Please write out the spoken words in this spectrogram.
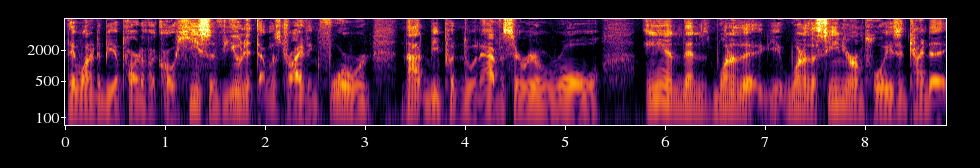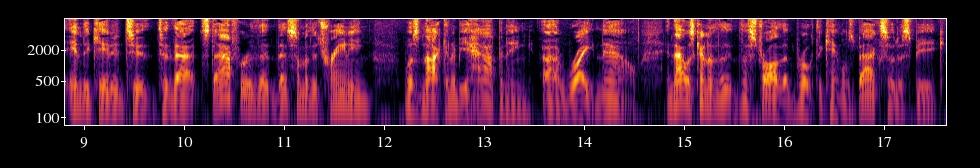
They wanted to be a part of a cohesive unit that was driving forward, not be put into an adversarial role. And then one of the one of the senior employees had kind of indicated to to that staffer that that some of the training was not going to be happening uh, right now. And that was kind of the, the straw that broke the camel's back, so to speak.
